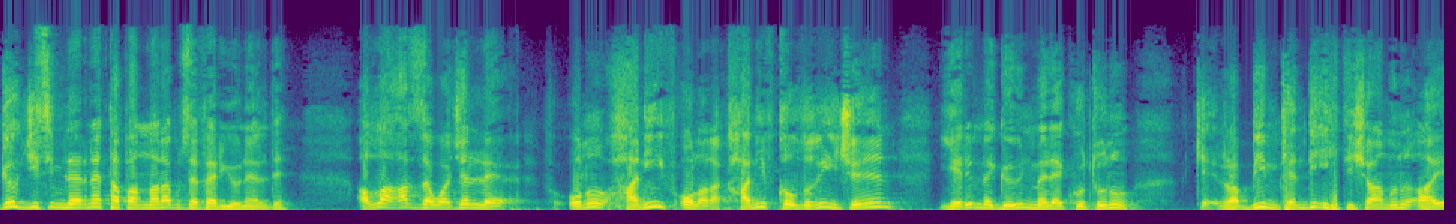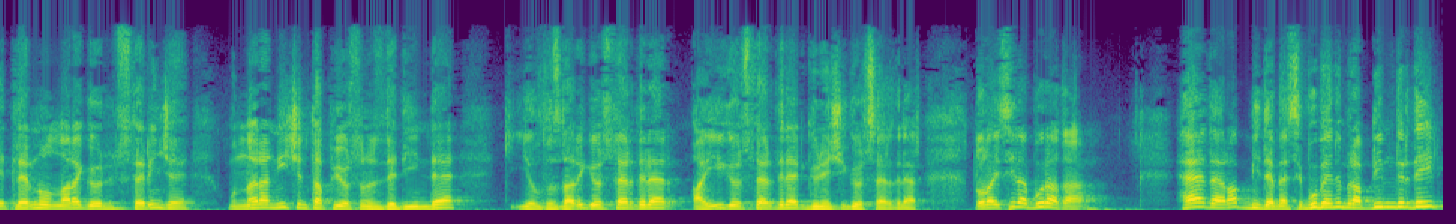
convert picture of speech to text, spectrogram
gök cisimlerine tapanlara bu sefer yöneldi. Allah azze ve celle onu hanif olarak hanif kıldığı için yerin ve göğün melekutunu Rabbim kendi ihtişamını ayetlerini onlara gösterince bunlara niçin tapıyorsunuz dediğinde yıldızları gösterdiler, ayı gösterdiler, güneşi gösterdiler. Dolayısıyla burada Hâze Rabbi demesi bu benim Rabbimdir değil.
